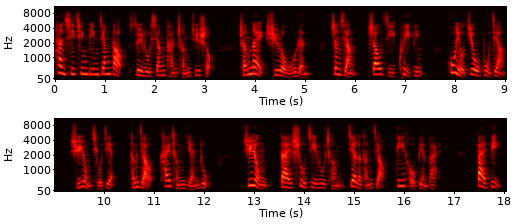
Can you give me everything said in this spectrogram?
叹息清兵将到，遂入湘潭城居守。城内虚弱无人，正想召集溃兵，忽有旧部将徐勇求见。藤角开城言入，徐勇带数骑入城，见了藤角，低头便拜。拜毕，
